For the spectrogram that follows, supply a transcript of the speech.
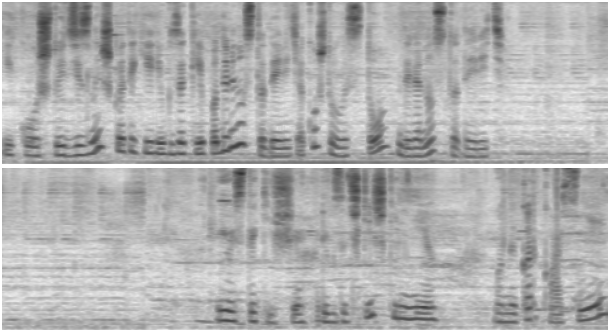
І коштують зі знижкою такі рюкзаки по 99, а коштували 199. І ось такі ще рюкзачки шкільні. Вони каркасні,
